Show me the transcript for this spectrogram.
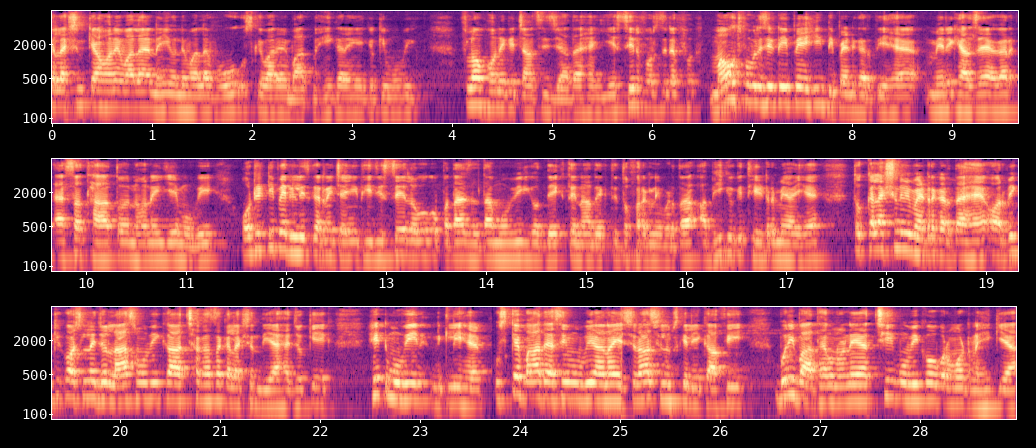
कलेक्शन क्या होने वाला है, नहीं होने वाला है, वो उसके बारे में बात नहीं करेंगे क्योंकि मूवी फ्लॉप होने के चांसेस ज़्यादा हैं। ये सिर्फ़ और सिर्फ़ माउथ पब्लिसिटी पे ही डिपेंड करती है। मेरे ख्याल से अगर ऐसा था तो इन्होंने ये मूवी ओटीटी पे रिलीज़ करनी चाहिए थी, जिससे लोगों को पता चलता मूवी को देखते ना देखते तो फ़र्क नहीं पड़ता। अभी क्योंकि थिएटर में आई है तो कलेक्शन भी मैटर करता है। और विक्की कौशल ने जो लास्ट मूवी का अच्छा खासा कलेक्शन दिया है, जो कि एक हिट मूवी निकली है, उसके बाद ऐसी मूवी आना यशराज फ़िल्म के लिए काफ़ी बुरी बात है। उन्होंने अच्छी मूवी को प्रमोट नहीं किया।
